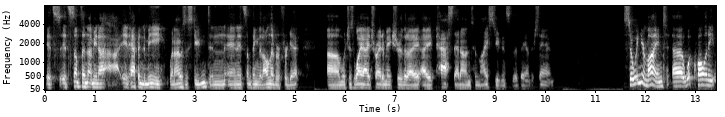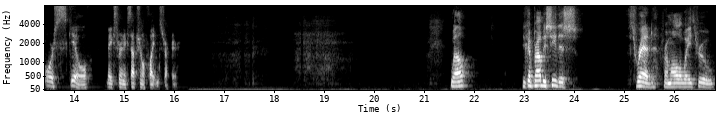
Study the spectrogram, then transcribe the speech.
It's it's something. I mean, I, I, it happened to me when I was a student, and and it's something that I'll never forget. Um, which is why I try to make sure that I, I, pass that on to my students so that they understand. So, in your mind, uh, what quality or skill makes for an exceptional flight instructor? Well, you can probably see this thread from all the way through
